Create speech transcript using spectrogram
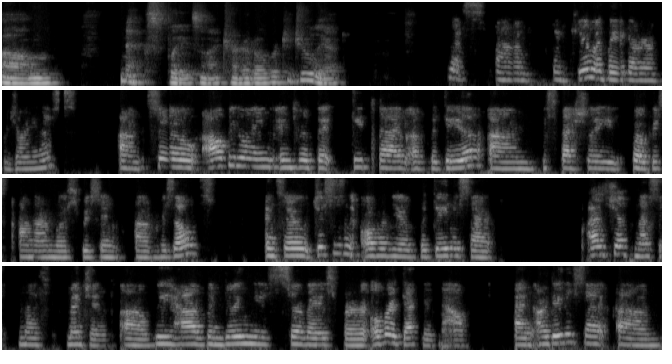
Um, next, please, and I turn it over to Julia. Yes, um, thank you, and thank everyone for joining us. Um, so I'll be going into a bit deep dive of the data, um, especially focused on our most recent um, results. And so just as an overview of the data set, as Jeff mentioned, uh, we have been doing these surveys for over a decade now. And our data set um,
